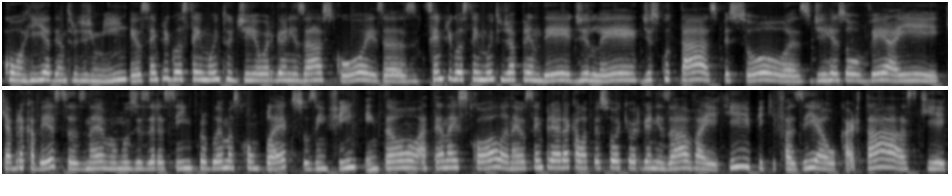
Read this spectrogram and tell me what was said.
corria dentro de mim. Eu sempre gostei muito de organizar as coisas, sempre gostei muito de aprender, de ler, de escutar as pessoas, de resolver aí quebra-cabeças, né? Vamos dizer assim, problemas complexos, enfim. Então, até na escola, né, eu sempre era aquela pessoa que organizava a equipe, que fazia o cartaz, que,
